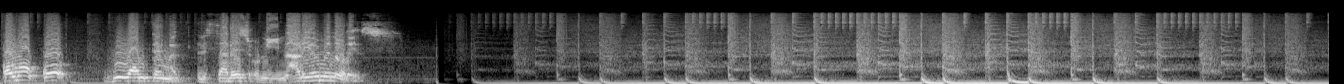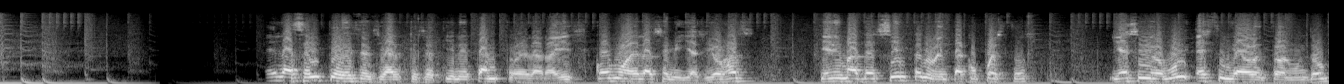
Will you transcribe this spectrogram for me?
como coadyuvante malestares urinarios menores. El aceite esencial que se tiene tanto de la raíz como de las semillas y hojas tiene más de 190 compuestos y ha sido muy estudiado en todo el mundo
